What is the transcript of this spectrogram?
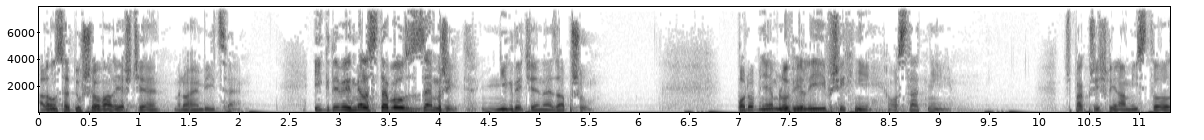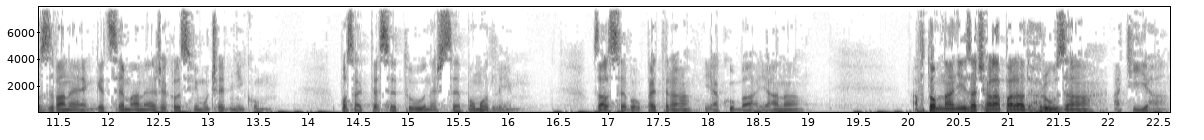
Ale on se dušoval ještě mnohem více. I kdybych měl s tebou zemřít, nikdy tě nezapřu. Podobně mluvili i všichni ostatní. Když pak přišli na místo zvané Getsemane, řekl svým učedníkům, posaďte se tu, než se pomodlím. Vzal sebou Petra, Jakuba a Jana a v tom na něj začala padat hrůza a tíha.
